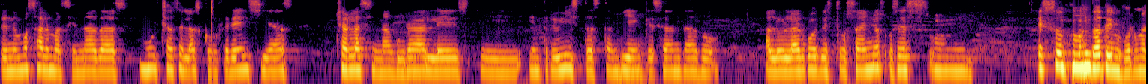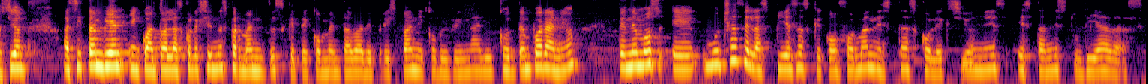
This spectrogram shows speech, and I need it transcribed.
tenemos almacenadas muchas de las conferencias, charlas inaugurales, entrevistas también que se han dado a lo largo de estos años. O sea, es un es un mundo de información. Así también en cuanto a las colecciones permanentes que te comentaba de prehispánico, virreinal y contemporáneo, tenemos eh, muchas de las piezas que conforman estas colecciones están estudiadas.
